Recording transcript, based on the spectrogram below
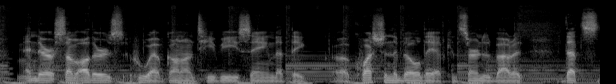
Mm-hmm. And there are some others who have gone on TV saying that they uh, question the bill, they have concerns about it. That's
